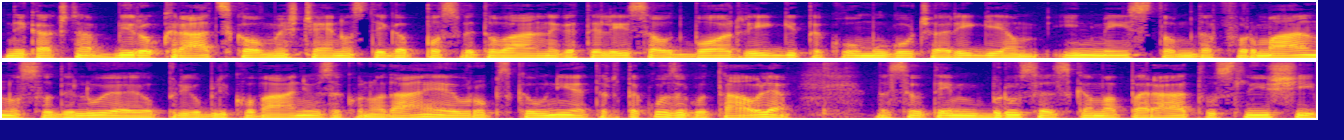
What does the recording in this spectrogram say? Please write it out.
nekakšna birokratska umeščenost tega posvetovalnega telesa. Odbor regij tako omogoča regijam in mestom, da formalno sodelujejo pri oblikovanju zakonodaje Evropske unije ter tako zagotavlja, da se v tem bruselskem aparatu sliši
